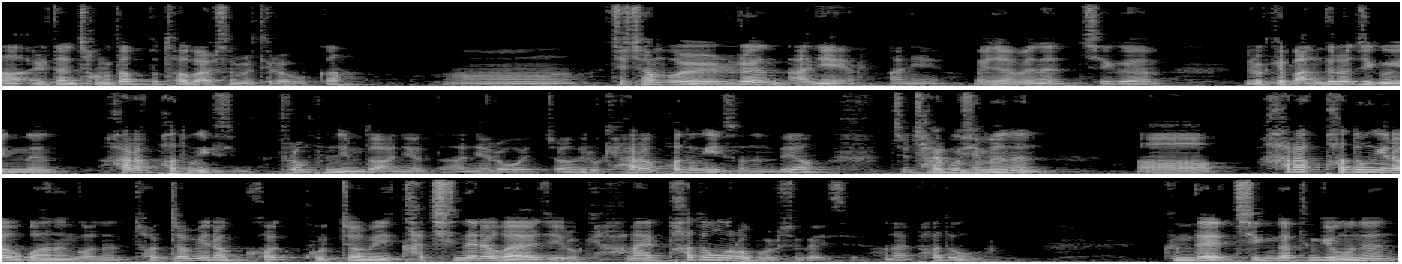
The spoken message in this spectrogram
아, 일단 정답부터 말씀을 드려볼까? 어, 7,000불은 아니에요 아니에요 왜냐면은 지금 이렇게 만들어지고 있는 하락 파동이 있습니다. 트럼프님도 아니었, 아니라고 했죠. 이렇게 하락 파동이 있었는데요. 지금 잘 보시면은, 어, 하락 파동이라고 하는 거는 저점이랑 거- 고점이 같이 내려가야지 이렇게 하나의 파동으로 볼 수가 있어요. 하나의 파동으로. 근데 지금 같은 경우는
